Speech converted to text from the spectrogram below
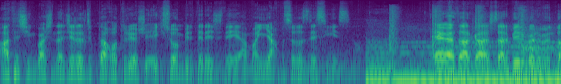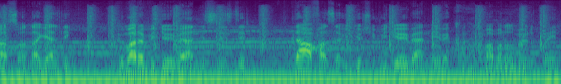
Ateşin başında cırılcıplak oturuyor şu eksi 11 derecede ya. Manyak mısınız nesiniz? Evet arkadaşlar bir bölümün daha sonuna geldik. Umarım videoyu beğenmişsinizdir. Daha fazla video için videoyu beğenmeyi ve kanalıma abone olmayı unutmayın.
